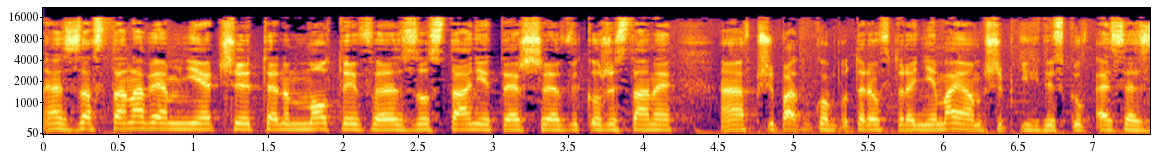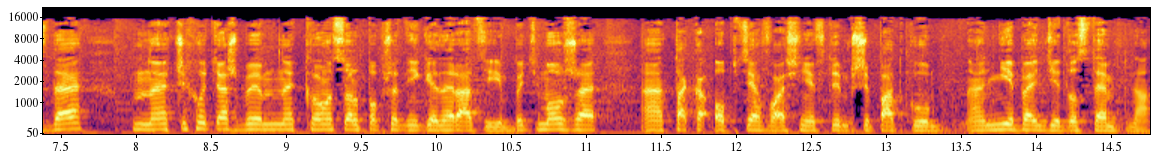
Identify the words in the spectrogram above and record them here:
e, zastanawia mnie, czy ten motyw e, zostanie też wykorzystany w przypadku komputerów, które nie mają szybkich dysków SSD, czy chociażby konsol poprzedniej generacji. Być może taka opcja właśnie w tym przypadku nie będzie dostępna.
